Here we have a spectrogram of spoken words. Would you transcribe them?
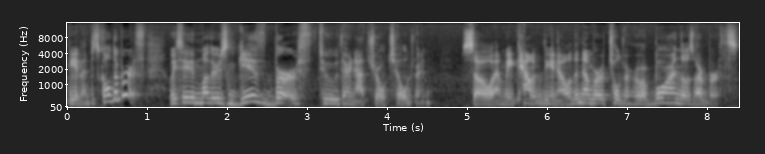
the event is called a birth. We say the mothers give birth to their natural children. So, and we count, you know, the number of children who are born, those are births.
